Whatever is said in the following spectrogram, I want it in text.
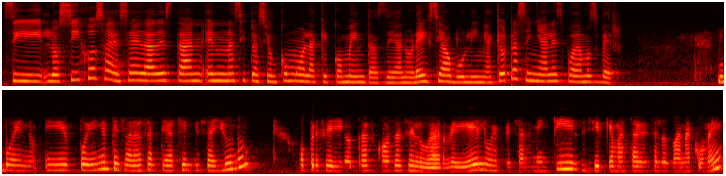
si los hijos a esa edad están en una situación como la que comentas, de anorexia o bulimia? ¿Qué otras señales podemos ver? Bueno, eh, pueden empezar a saltearse el desayuno, o preferir otras cosas en lugar de él o empezar a mentir, decir que más tarde se los van a comer.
